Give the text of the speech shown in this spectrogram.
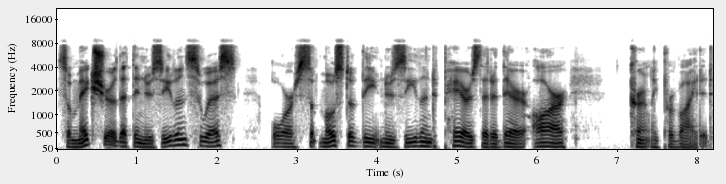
So make sure that the New Zealand Swiss or some, most of the New Zealand pairs that are there are currently provided.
